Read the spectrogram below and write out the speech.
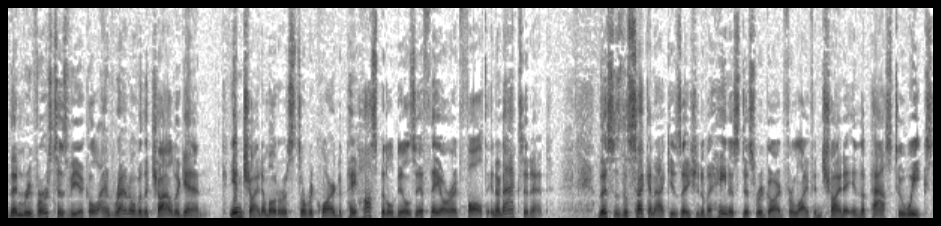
then reversed his vehicle and ran over the child again. In China, motorists are required to pay hospital bills if they are at fault in an accident. This is the second accusation of a heinous disregard for life in China in the past two weeks,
